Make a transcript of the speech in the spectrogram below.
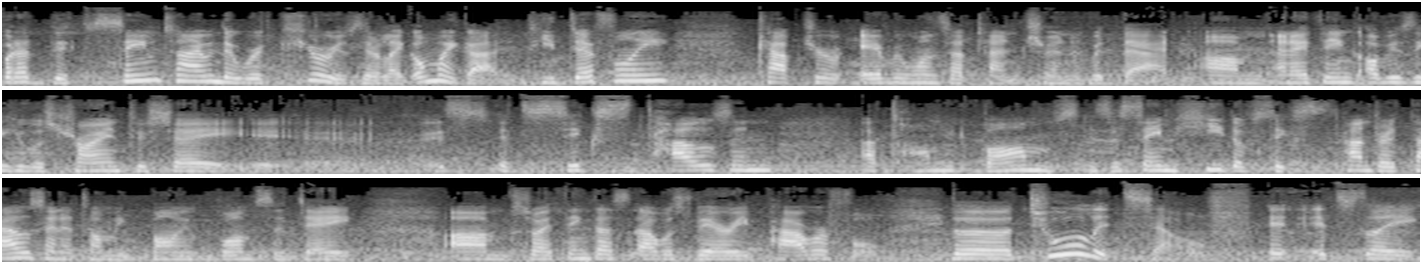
but at the same time, they were curious. They're like, oh my God, he definitely captured everyone's attention with that. Um, and I think obviously he was trying to say it's, it's 6,000 atomic bombs. It's the same heat of 600,000 atomic bomb, bombs a day. Um, so I think that's, that was very powerful. The tool itself, it, it's like,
